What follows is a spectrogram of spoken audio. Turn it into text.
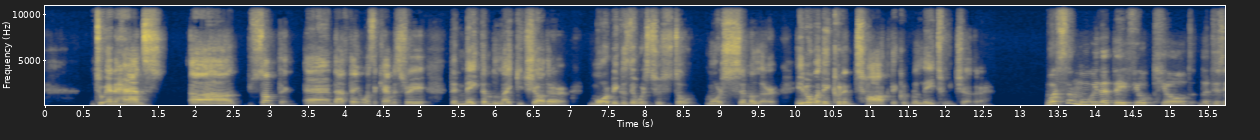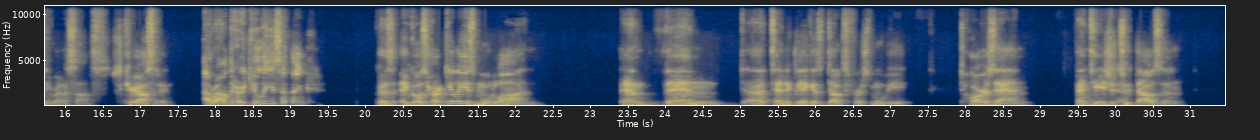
to enhance uh something. And that thing was the chemistry that make them like each other more because they were so, so more similar. Even when they couldn't talk, they could relate to each other. What's the movie that they feel killed the Disney Renaissance? Just curiosity. Around Hercules, I think. Because it goes Hercules, Mulan, and then uh, technically, I guess Doug's first movie, Tarzan, Fantasia yeah. 2000,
